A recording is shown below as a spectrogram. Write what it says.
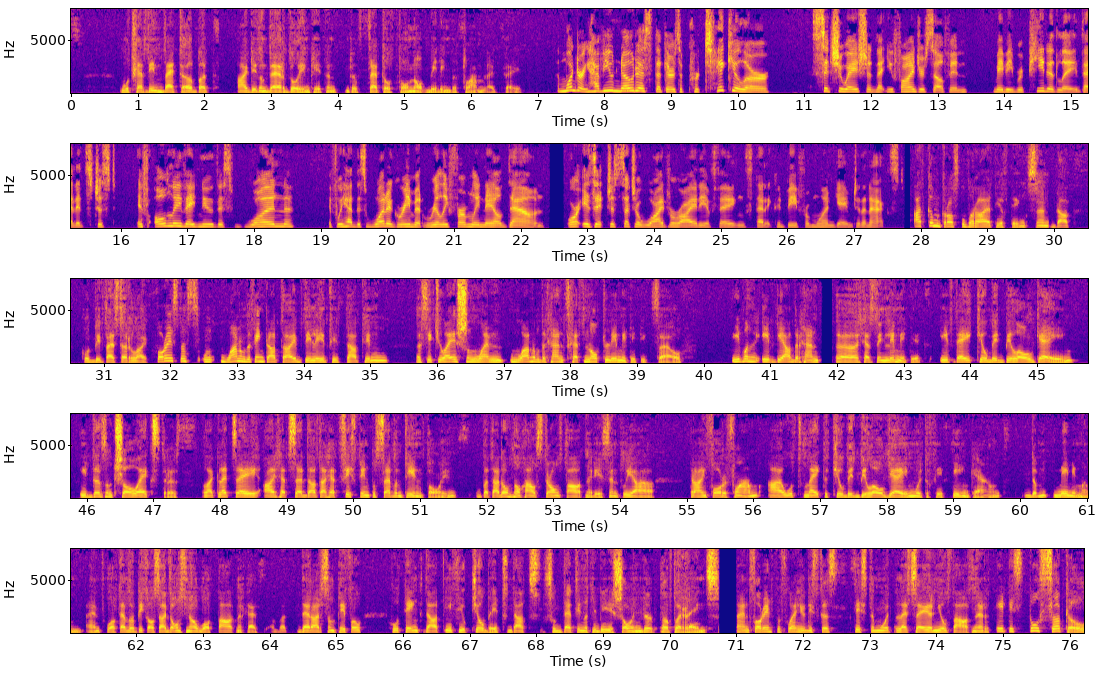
would have been better, but I didn't dare doing it and just settled for not bidding the slam, let's say. I'm wondering, have you noticed that there's a particular situation that you find yourself in maybe repeatedly that it's just if only they knew this one if we had this one agreement really firmly nailed down or is it just such a wide variety of things that it could be from one game to the next? I've come across a variety of things and that could be better like for instance one of the things that i believe is that in a situation when one of the hands has not limited itself even if the other hand uh, has been limited, if they cue bid below game, it doesn't show extras. Like, let's say I have said that I have 15 to 17 points, but I don't know how strong partner is, and we are trying for a slam. I would make a cue bid below game with a 15 count, the minimum and whatever, because I don't know what partner has. But there are some people who think that if you cue bid, that should definitely be showing the upper range. And for instance, when you discuss system with, let's say, a new partner, it is too subtle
